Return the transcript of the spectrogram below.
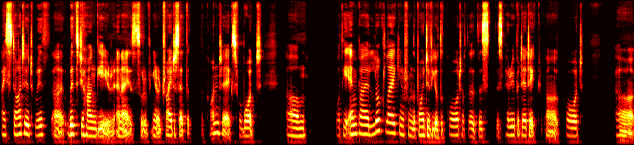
I started with uh, with Jahangir, and I sort of you know try to set the, the context for what um, what the empire looked like, you know, from the point of view of the court of the this this peripatetic uh, court uh,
